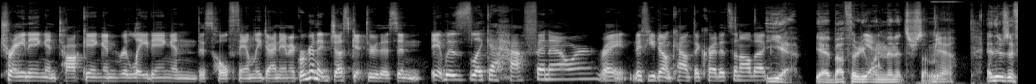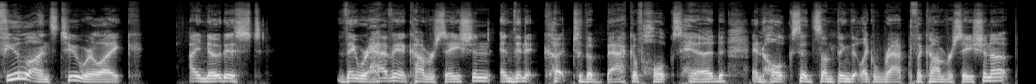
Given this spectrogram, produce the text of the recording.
training and talking and relating and this whole family dynamic. We're gonna just get through this, and it was like a half an hour, right? If you don't count the credits and all that. Yeah. Yeah. About 31 Yeah. minutes or something. Yeah. And there's a few lines too where like I noticed they were having a conversation and then it cut to the back of Hulk's head and Hulk said something that like wrapped the conversation up.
